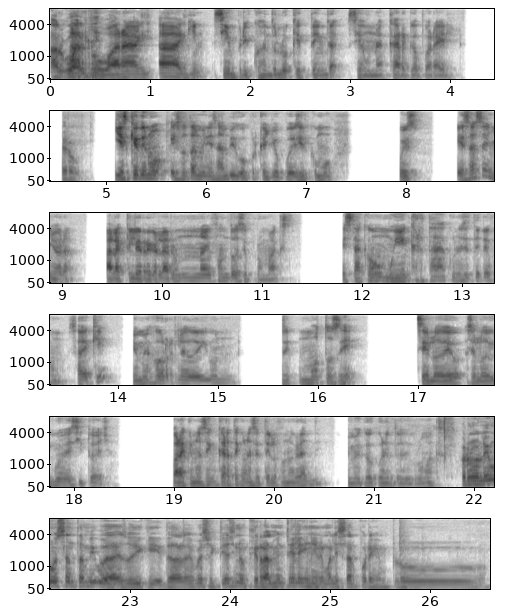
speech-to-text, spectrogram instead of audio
algo a robar a, a alguien siempre y cuando lo que tenga sea una carga para él. pero Y es que de nuevo, eso también es ambiguo, porque yo puedo decir como, pues, esa señora a la que le regalaron un iPhone 12 Pro Max está como muy encartada con ese teléfono. ¿Sabe qué? Yo mejor le doy un, un Moto C, se lo, deo- se lo doy nuevecito a ella. Para que no se encarte con ese teléfono grande, yo me quedo con el 12 Pro Max. Pero no le demos tanta ambigüedad a eso de, que, de darle perspectiva, sino que realmente le genere malestar. Por ejemplo.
